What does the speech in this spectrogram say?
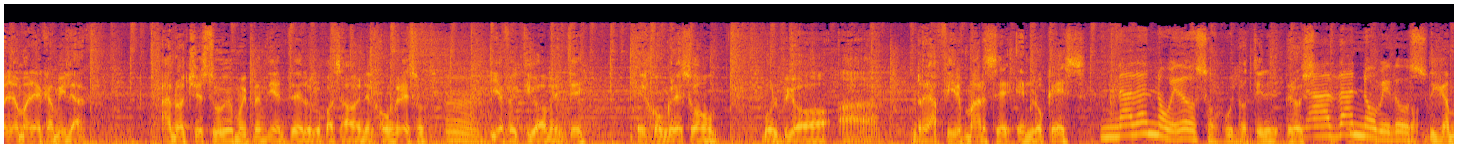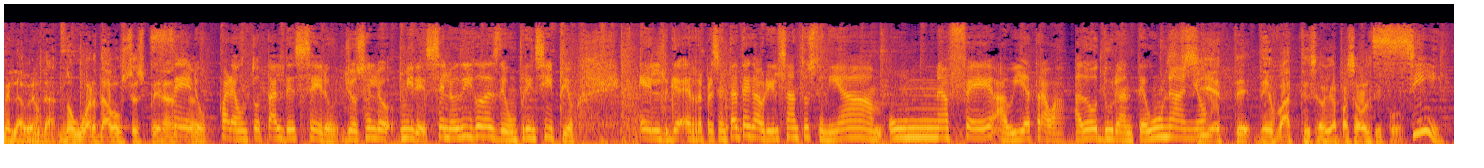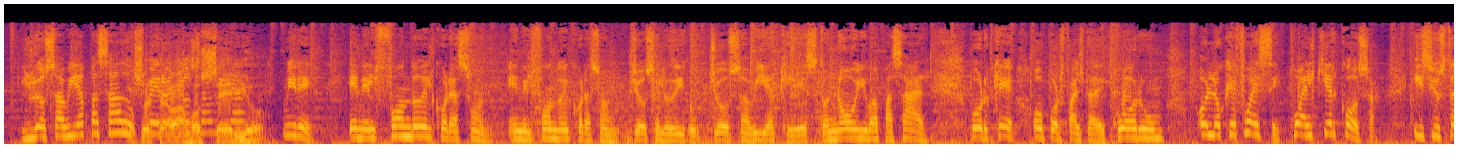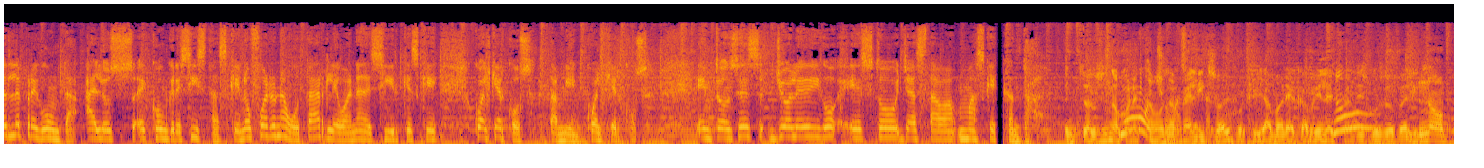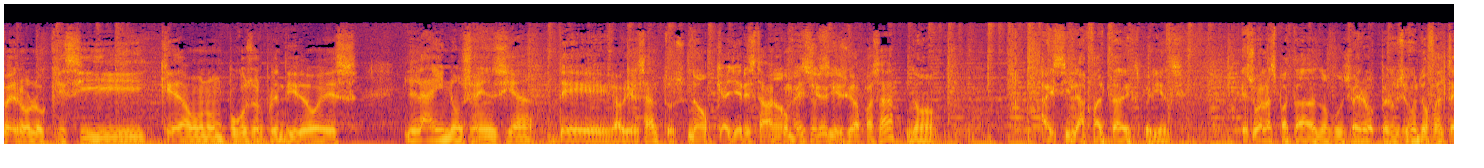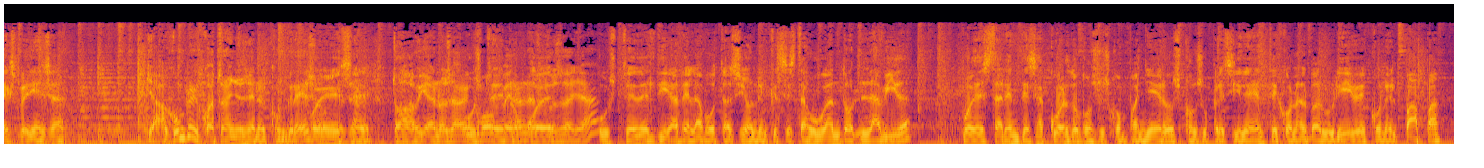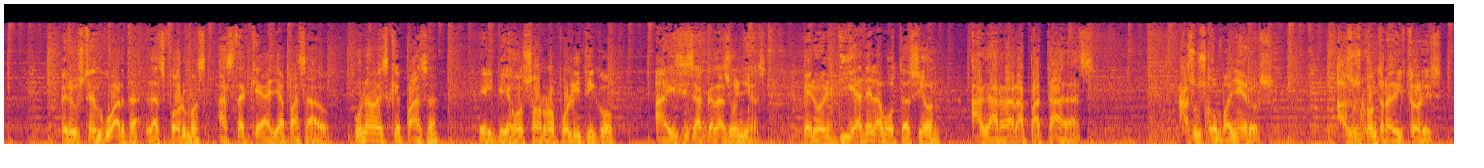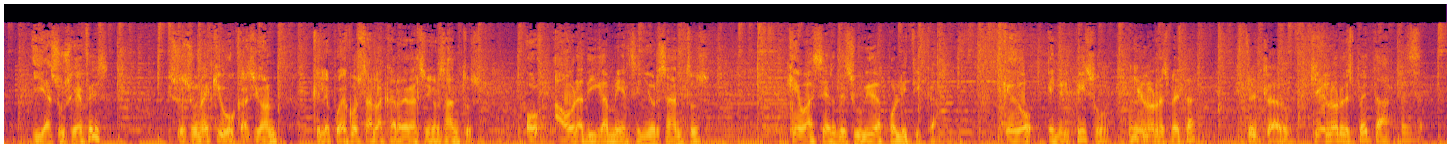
Doña María Camila, anoche estuve muy pendiente de lo que pasaba en el Congreso Mm. y efectivamente el Congreso volvió a reafirmarse en lo que es. Nada novedoso, Julio. No tiene, pero es- Nada novedoso. no, dígame la verdad, ¿no guardaba usted esperanza? Cero, para un total de cero. Yo se lo, mire, se lo digo desde un principio. El, el representante Gabriel Santos tenía una fe, había trabajado durante un año. Siete debates había pasado el tipo. Sí, los había pasado. Hizo pero yo trabajo sabía- serio. Mire, en el fondo del corazón, en el fondo del corazón, yo se lo digo, yo sabía que esto no iba a pasar. ¿Por qué? O por falta de quórum, o lo que fuese, cualquier cosa. Y si usted le pregunta a los eh, congresistas que no fueron a votar, le van a decir que es que cualquier cosa, también, cualquier cosa. Entonces, yo le digo, esto ya estaba más que cantado. Entonces no Mucho conectamos a Félix hoy porque ya María Camila echó No. el discurso de Félix. No, pero lo que sí queda uno un poco sorprendido es la inocencia de Gabriel Santos. No. Que ayer estaba No, convencido de que eso iba a pasar. No, ahí sí la falta de experiencia. Eso a las patadas no funciona. Pero, pero segundo, falta de experiencia. Ya va a cumplir cuatro años en el Congreso. Pues, O sea, eh, todavía no sabe cómo operan las puede- cosas allá. Usted el día de la votación en que se está jugando la vida puede estar en desacuerdo con sus compañeros, con su presidente, con Álvaro Uribe, con el Papa, pero usted guarda las formas hasta que haya pasado. Una vez que pasa, el viejo zorro político ahí sí saca las uñas. Pero el día de la votación, agarrar a patadas a sus compañeros, a sus contradictores y a sus jefes, eso es una equivocación que le puede costar la carrera al señor Santos. O, ahora dígame el señor Santos, ¿qué va a hacer de su vida política? Quedó en el piso. ¿Quién lo respeta? Sí, claro. ¿Quién lo respeta?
